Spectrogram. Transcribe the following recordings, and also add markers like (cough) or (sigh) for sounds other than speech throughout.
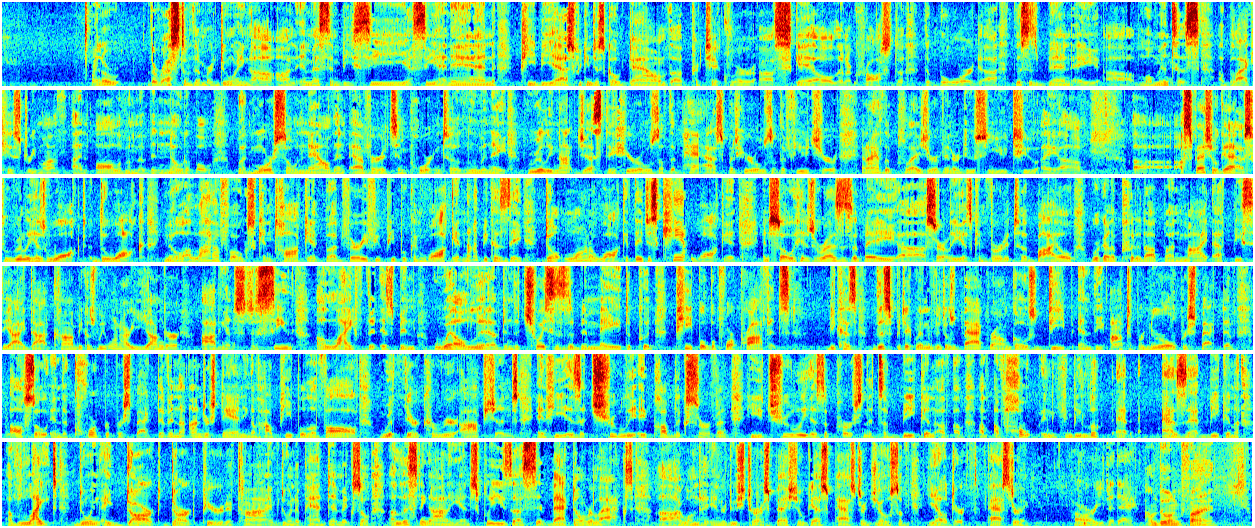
and a, the rest of them are doing uh, on MSNBC, CNN, PBS. We can just go down the particular uh, scale and across the, the board. Uh, this has been a uh, momentous uh, Black History Month, and all of them have been notable. But more so now than ever, it's important to illuminate really not just the heroes of the past, but heroes of the future. And I have the pleasure of introducing you to a um, uh, a special guest who really has walked the walk. You know, a lot of folks can talk it, but very few people can walk it, not because they don't want to walk it, they just can't walk it. And so his resume uh, certainly is converted to bio. We're going to put it up on myfbci.com because we want our younger audience to see a life that has been well lived and the choices that have been made to put people before profits because this particular individual's background goes deep in the entrepreneurial perspective, also in the corporate perspective, and the understanding of how people evolve with their career options. And he is a, truly a public servant. He truly is a person that's a beacon of, of, of, of hope, and he can be looked at as that beacon of light during a dark, dark period of time during the pandemic. So, a listening audience, please uh, sit back, don't relax. Uh, I want to introduce to our special guest, Pastor Joseph Yelder. Pastor, Thank you. how are you today? I'm doing fine.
